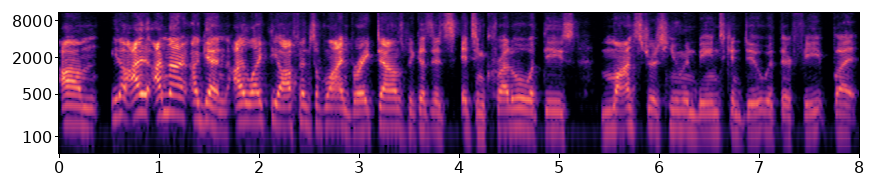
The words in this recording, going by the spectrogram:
um, you know, I, I'm not again, I like the offensive line breakdowns because it's it's incredible what these monstrous human beings can do with their feet, but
